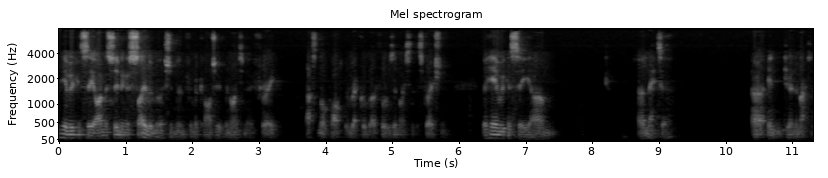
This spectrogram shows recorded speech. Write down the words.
here we can see I'm assuming a sober militiaman from a cartoon from 1903. That's not part of the record, but I thought it was a nice illustration. But here we can see um, a letter uh, in during the matter.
